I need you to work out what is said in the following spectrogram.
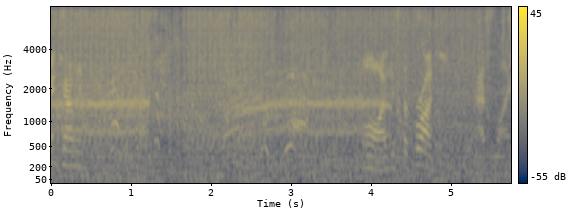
Incoming. Oh, I missed the frog. That's fine.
